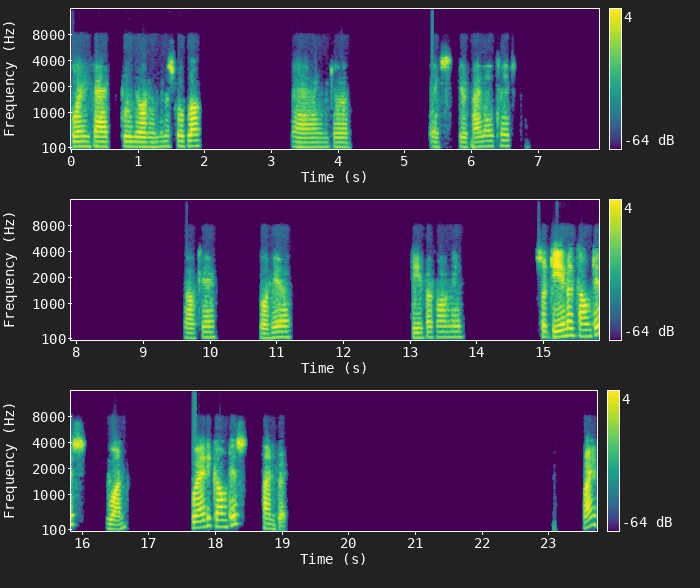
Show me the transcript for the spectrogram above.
Going back to your administrator block and uh, execute highlighted. Okay. Go here. Debug only. So DML count is one. Query count is hundred. Right?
